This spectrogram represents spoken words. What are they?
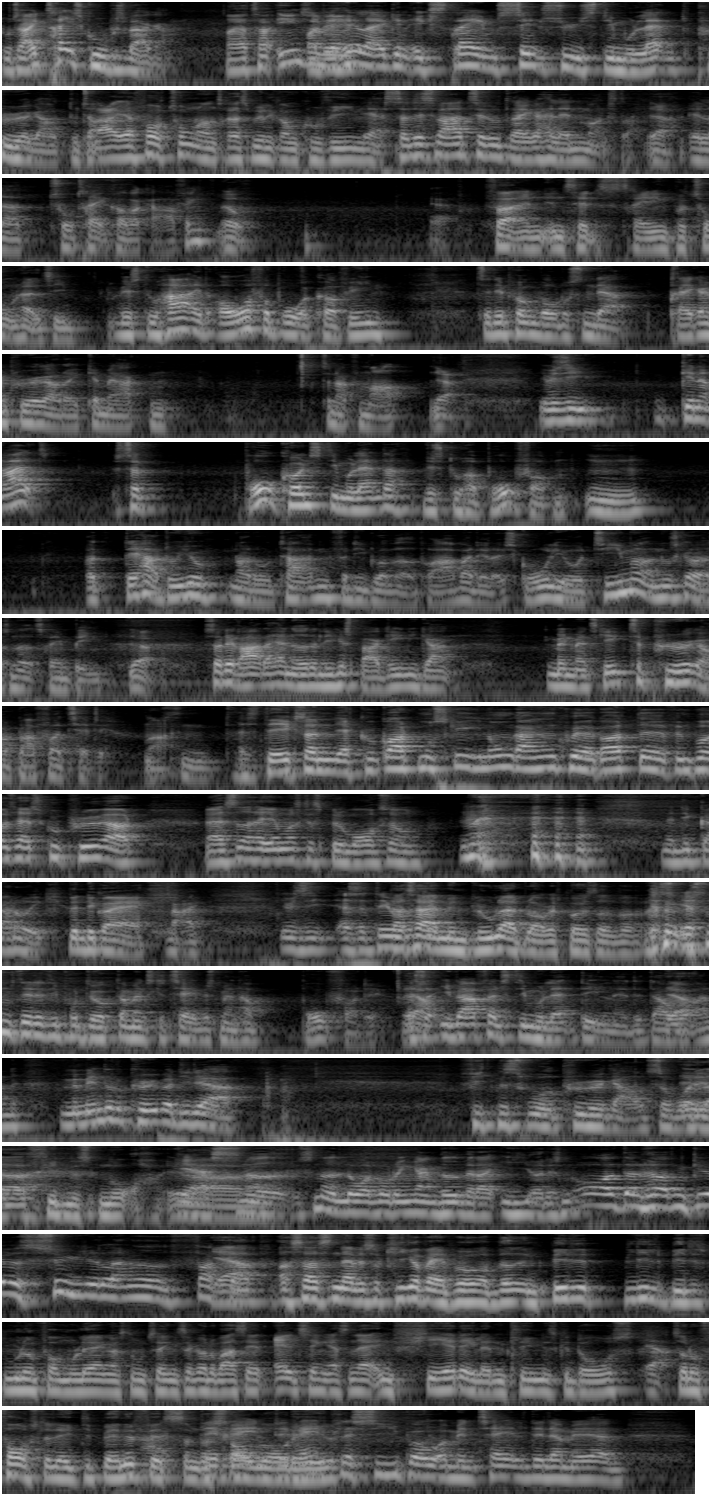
du tager ikke tre scoops hver gang. Når jeg tager en Og det er heller ikke en ekstrem, sindssyg, stimulant pre-workout, du tager. Nej, jeg får 250 mg koffein. Ja, så det svarer til, at du drikker halvanden monster. Ja. Eller to-tre kopper kaffe, ikke? Jo. Ja. Før en intens træning på to og en halv time. Hvis du har et overforbrug af koffein, til det punkt, hvor du sådan der drikker en pre-workout og ikke kan mærke den, er nok for meget. Ja. Jeg vil sige, generelt, så brug kun stimulanter, hvis du har brug for dem. Mm. Og det har du jo, når du tager den, fordi du har været på arbejde eller i skole i 8 timer, og nu skal du altså ned og træne ben. Ja. Så er det rart at have noget, der lige kan sparke en i gang. Men man skal ikke tage pre-workout bare for at tage det. Nej. Sådan, Altså det er ikke sådan, jeg kunne godt måske, nogle gange kunne jeg godt øh, finde på at tage et skud pre-out, når jeg sidder herhjemme og skal spille Warzone. men det gør du ikke. Men det gør jeg ikke. Nej. Jeg vil sige, altså det er jo... Der tager jeg min blue light blockers på i stedet for. jeg, jeg synes, det er de produkter, man skal tage, hvis man har brug for det. Ja. Altså i hvert fald stimulantdelen af det. Der er jo Ja. andre. Men mindre du køber de der Fitness World Pre-Workouts og whatever. Eller Fitness Nord. Eller... Ja, sådan noget, sådan noget lort, hvor du ikke engang ved, hvad der er i, og det er sådan, åh, den her, den giver sygt et eller andet fucked Ja, up. og så sådan, at hvis du kigger bagpå og ved en bitte, lille bitte smule om formulering og sådan nogle ting, så kan du bare se, at alting er sådan der en fjerdedel af den kliniske dose. Ja. Så du får slet ikke de benefits, Nej, som der det er står rent, over det det, er rent hele. placebo og mentalt, det der med, at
